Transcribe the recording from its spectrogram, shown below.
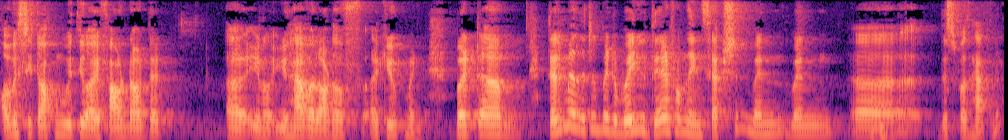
obviously, talking with you, I found out that uh, you know you have a lot of equipment but um, tell me a little bit were you there from the inception when when uh, this was happening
